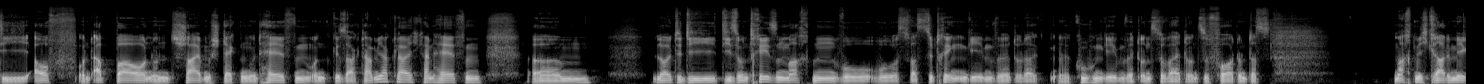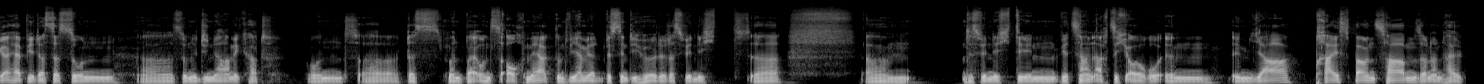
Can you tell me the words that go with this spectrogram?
die auf- und abbauen und Scheiben stecken und helfen und gesagt haben, ja klar, ich kann helfen. Ähm, Leute, die, die so einen Tresen machten, wo, wo es was zu trinken geben wird oder äh, Kuchen geben wird und so weiter und so fort. Und das macht mich gerade mega happy, dass das so, ein, äh, so eine Dynamik hat und äh, dass man bei uns auch merkt und wir haben ja ein bisschen die Hürde, dass wir nicht äh, ähm, dass wir nicht den, wir zahlen 80 Euro im, im Jahr Preis bei uns haben, sondern halt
